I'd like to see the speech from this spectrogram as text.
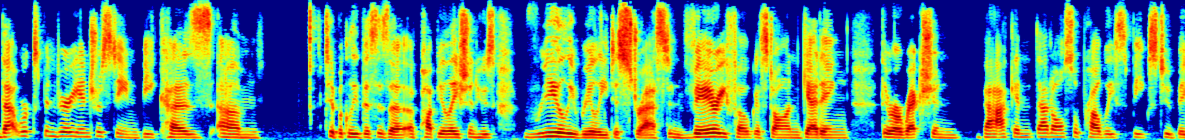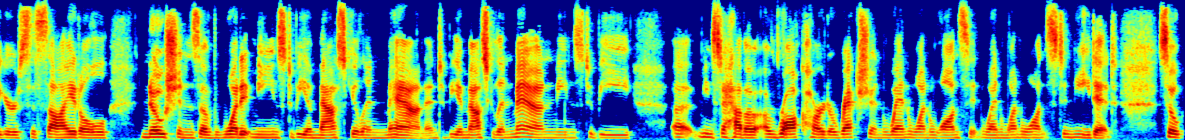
that work's been very interesting because. Um, typically this is a, a, population who's really really distressed and very focused on getting their erection back. And that also probably speaks to bigger societal notions of what it means to be a masculine man. And to be a masculine man means to be uh, means to have a, a, rock hard erection when one wants it when one wants to need it. So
